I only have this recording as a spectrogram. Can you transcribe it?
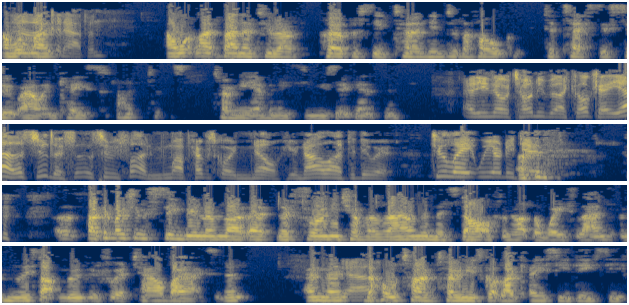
I yeah, want that like could happen. I want like Banner to have purposely turned into the Hulk to test this suit out in case Tony ever needs to use it against him. And you know, Tony would be like, "Okay, yeah, let's do this. This will be fun." Meanwhile, Pepper's going, "No, you're not allowed to do it. Too late. We already did." I can imagine the scene being them like they're, throwing each other around and they start off in like the wasteland and then they start moving through a town by accident. And then Yeah. the whole time Tony's got like ACDC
